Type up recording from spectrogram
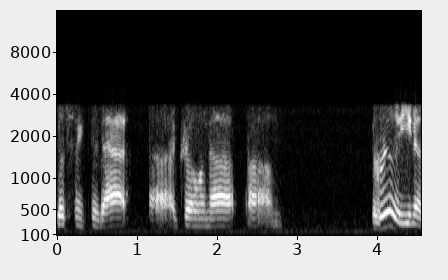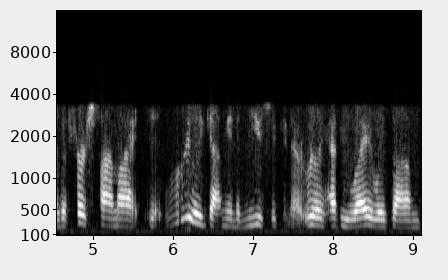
listening to that uh, growing up. Um, but really, you know, the first time I it really got me into music in a really heavy way was um,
